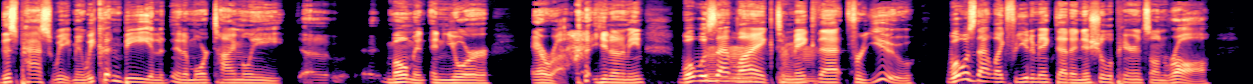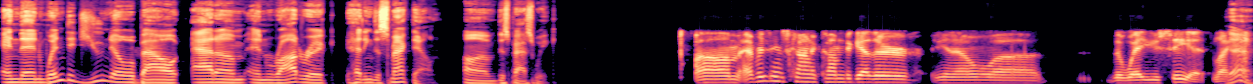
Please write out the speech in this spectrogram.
this past week. Man, we couldn't be in a, in a more timely uh, moment in your era. you know what I mean? What was that Mhm, like to make mhm. that for you? What was that like for you to make that initial appearance on Raw? And then when did you know about Adam and Roderick heading to SmackDown um, this past week? Um, everything's kind of come together, you know, uh, the way you see it. Like, Yeah.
